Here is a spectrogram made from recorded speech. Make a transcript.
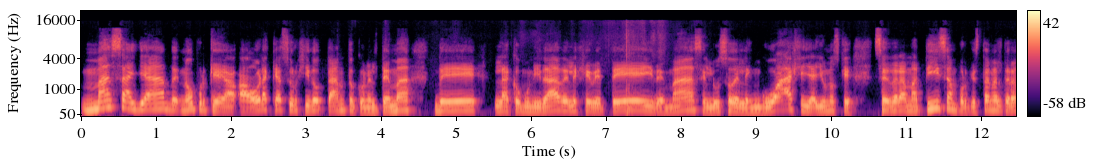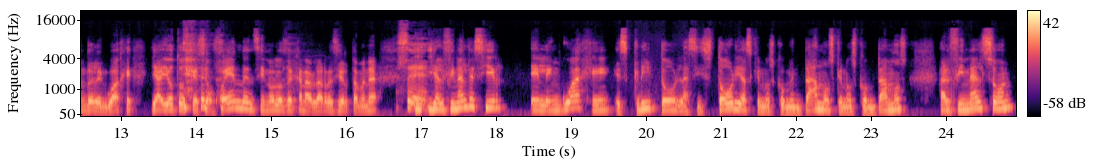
más allá de, ¿no? Porque ahora que ha surgido tanto con el tema de la comunidad LGBT y demás, el uso del lenguaje, y hay unos que se dramatizan porque están alterando el lenguaje, y hay otros que se ofenden si no los dejan hablar de cierta manera. Y, y al final decir, el lenguaje escrito, las historias que nos comentamos, que nos contamos, al final son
